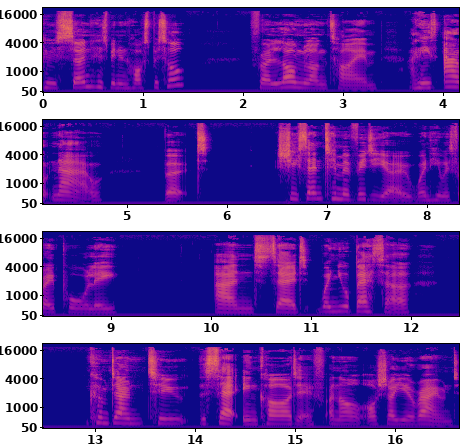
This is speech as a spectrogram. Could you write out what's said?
whose son has been in hospital for a long, long time, and he's out now. But she sent him a video when he was very poorly and said, When you're better, come down to the set in Cardiff and I'll, I'll show you around.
